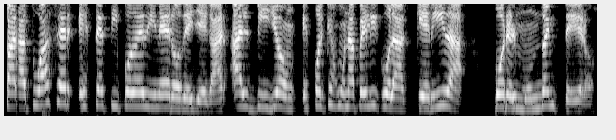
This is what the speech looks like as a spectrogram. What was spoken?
para tú hacer este tipo de dinero, de llegar al billón, es porque es una película querida por el mundo entero.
